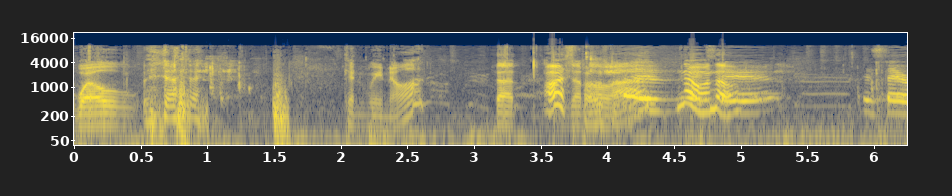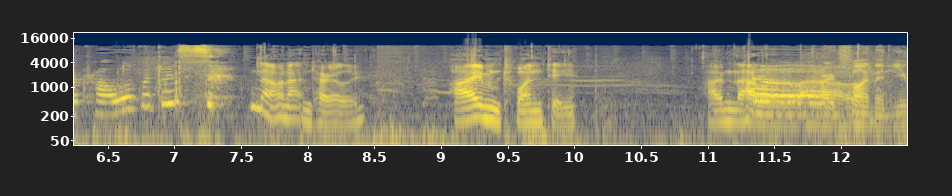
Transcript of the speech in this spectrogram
Well, can we not? That Oh, I is that suppose allowed? not. No, is no. There, is there a problem with this? No, not entirely. I'm 20. I'm not Oh. allowed. Alright, fine then. You,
